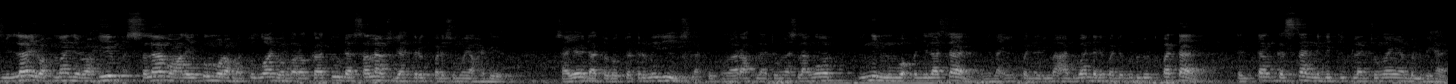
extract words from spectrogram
Bismillahirrahmanirrahim. Assalamualaikum warahmatullahi wabarakatuh dan salam sejahtera kepada semua yang hadir. Saya Dato' Dr. Termizi selaku pengarah pelancongan Selangor ingin membuat penjelasan mengenai penerimaan aduan daripada penduduk tempatan tentang kesan negatif pelancongan yang berlebihan.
